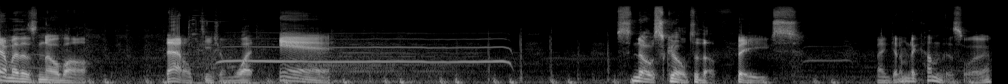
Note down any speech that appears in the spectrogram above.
Hit him with a snowball. That'll teach him what. Eh. Snow skull to the face. Can I get him to come this way?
